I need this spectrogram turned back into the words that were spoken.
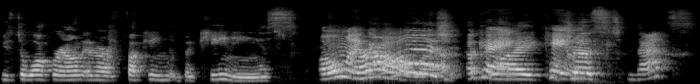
used to walk around in our fucking bikinis. Oh my Girl. gosh! Okay, like Caitlin. just That's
